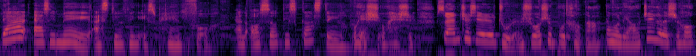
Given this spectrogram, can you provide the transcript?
that as it may, I still think it's painful and also disgusting. 我也是，我也是。虽然这些主人说是不疼啊，但我聊这个的时候，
